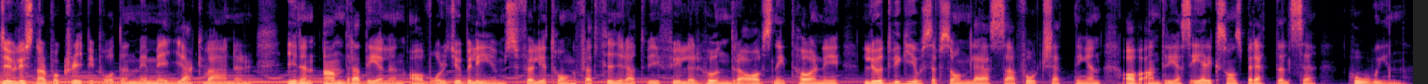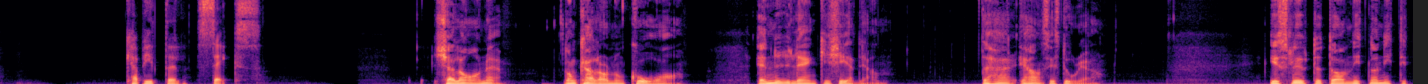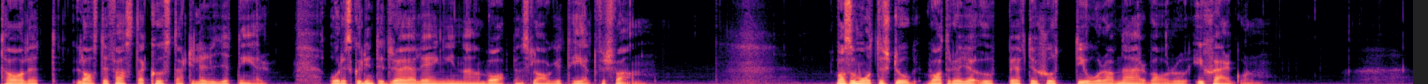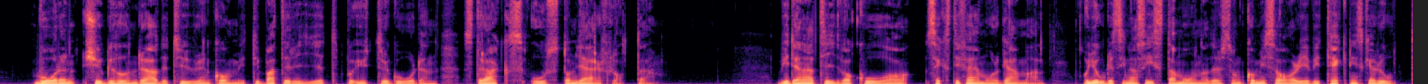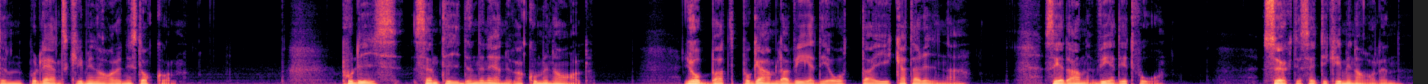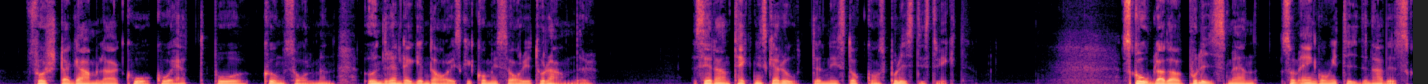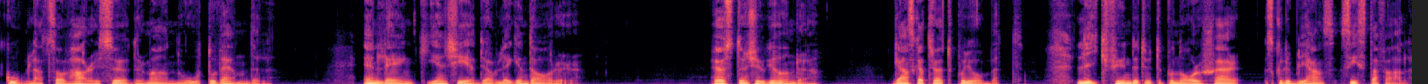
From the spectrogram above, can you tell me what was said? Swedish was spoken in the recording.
Du lyssnar på Creepypodden med mig Jack Werner i den andra delen av vår jubileumsföljetong för att fira att vi fyller 100 avsnitt hör ni Ludvig Josefsson läsa fortsättningen av Andreas Erikssons berättelse Hoin. Kapitel 6 Kjell Arne, de kallar honom KA, en ny länk i kedjan. Det här är hans historia. I slutet av 1990-talet lades det fasta kustartilleriet ner och det skulle inte dröja länge innan vapenslaget helt försvann. Vad som återstod var att röja upp efter 70 år av närvaro i skärgården. Våren 2000 hade turen kommit till batteriet på yttre gården strax ost om Järflotta. Vid denna tid var KA 65 år gammal och gjorde sina sista månader som kommissarie vid tekniska roten på länskriminalen i Stockholm. Polis sedan tiden den ännu var kommunal. Jobbat på gamla VD8 i Katarina. Sedan VD2. Sökte sig till kriminalen. Första gamla KK1 på Kungsholmen under den legendariske kommissarie Torander. Sedan tekniska roten i Stockholms polisdistrikt. Skolad av polismän som en gång i tiden hade skolats av Harry Söderman och Otto Wendel en länk i en kedja av legendarer. Hösten 2000, ganska trött på jobbet. Likfyndet ute på Norrskär skulle bli hans sista fall.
